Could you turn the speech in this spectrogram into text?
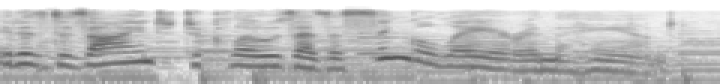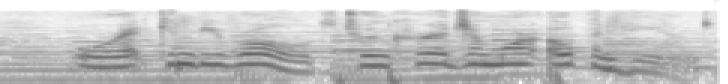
It is designed to close as a single layer in the hand, or it can be rolled to encourage a more open hand.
